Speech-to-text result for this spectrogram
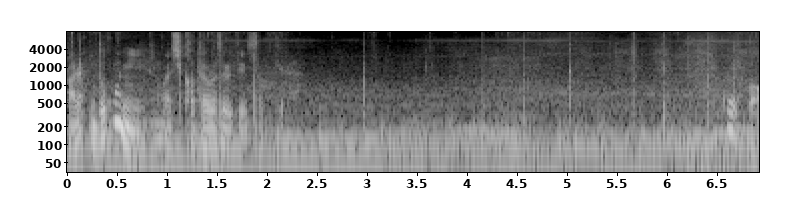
あれどこに私偏らせるって言ってたっけ？こうか。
